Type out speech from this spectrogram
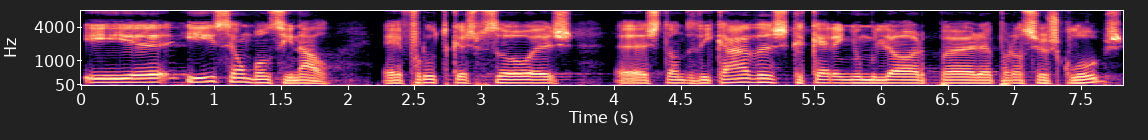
e, e isso é um bom sinal. É fruto que as pessoas uh, estão dedicadas, que querem o melhor para, para os seus clubes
